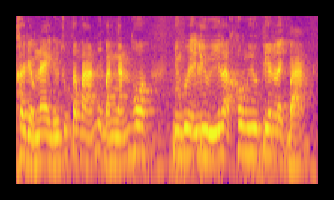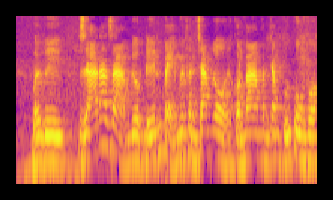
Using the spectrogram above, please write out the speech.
thời điểm này nếu chúng ta bán thì bán ngắn thôi. Nhưng quý vị lưu ý là không ưu tiên lệnh bán bởi vì giá đã giảm được đến 70% rồi còn 30% cuối cùng thôi.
